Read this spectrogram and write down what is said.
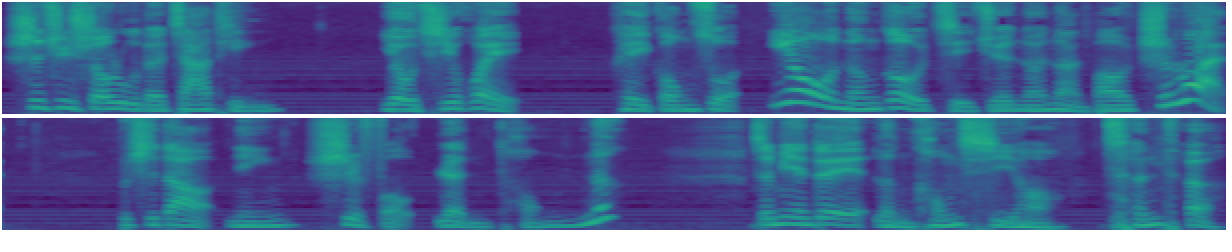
失去收入的家庭有机会。可以工作，又能够解决暖暖包之乱，不知道您是否认同呢？这面对冷空气哦，真的，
